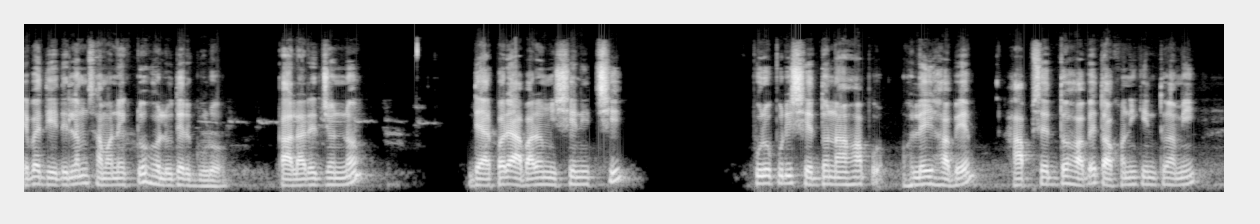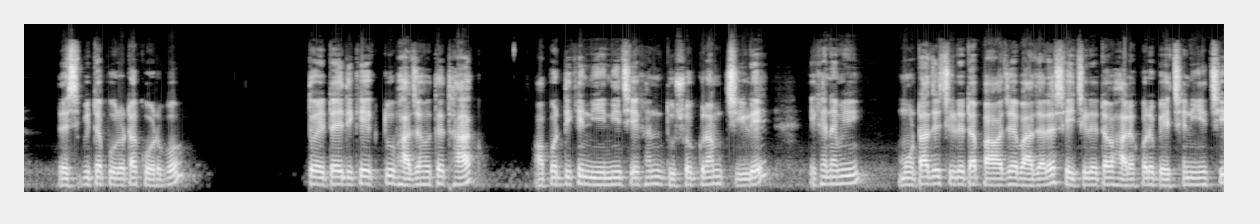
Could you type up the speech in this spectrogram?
এবার দিয়ে দিলাম সামান্য একটু হলুদের গুঁড়ো কালারের জন্য। দেওয়ার পরে আবারও মিশিয়ে নিচ্ছি। পুরোপুরি সেদ্ধ না হওয়া হলেই হবে। হাফ সেদ্ধ হবে, তখনই কিন্তু আমি রেসিপিটা পুরোটা করব। তো এটা এদিকে একটু ভাজা হতে থাক। অপর দিকে নিয়ে নিয়েছি এখানে দুশো গ্রাম চিড়ে। এখানে আমি মোটা যে চিড়েটা পাওয়া যায় বাজারে, সেই চিড়েটা ভালো করে বেছে নিয়েছি।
